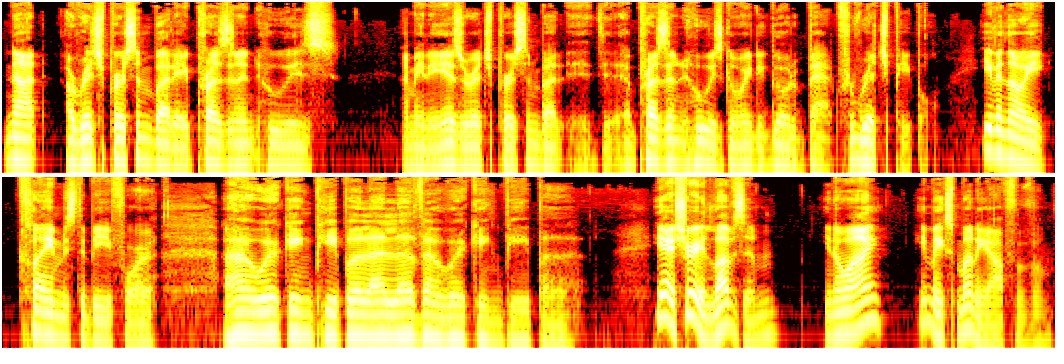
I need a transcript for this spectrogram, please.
Not a rich person, but a president who is I mean, he is a rich person, but a president who is going to go to bat for rich people, even though he claims to be for our working people. I love our working people. Yeah, sure, he loves them. You know why? He makes money off of them.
